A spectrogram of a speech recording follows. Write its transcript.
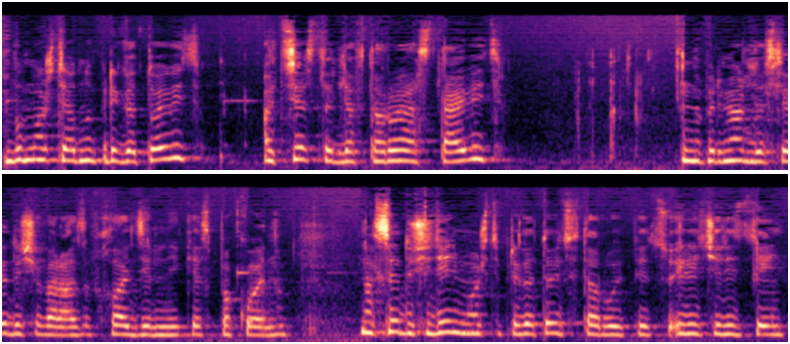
Вы можете одну приготовить, а тесто для второй оставить. Например, для следующего раза в холодильнике спокойно. На следующий день можете приготовить вторую пиццу или через день.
